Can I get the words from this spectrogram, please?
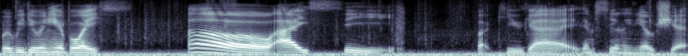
What are we doing here, boys? Oh, I see. Fuck you guys. I'm stealing your shit.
